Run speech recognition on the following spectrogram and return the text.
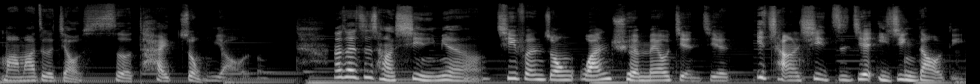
妈妈这个角色太重要了。那在这场戏里面啊，七分钟完全没有剪接，一场戏直接一镜到底。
